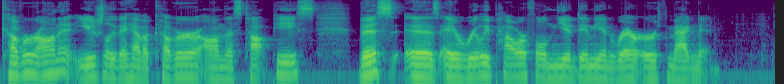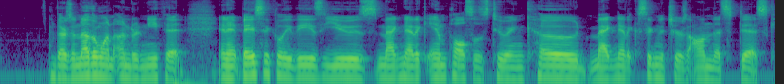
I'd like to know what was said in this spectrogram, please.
cover on it. Usually they have a cover on this top piece. This is a really powerful neodymium rare earth magnet there's another one underneath it and it basically these use magnetic impulses to encode magnetic signatures on this disk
